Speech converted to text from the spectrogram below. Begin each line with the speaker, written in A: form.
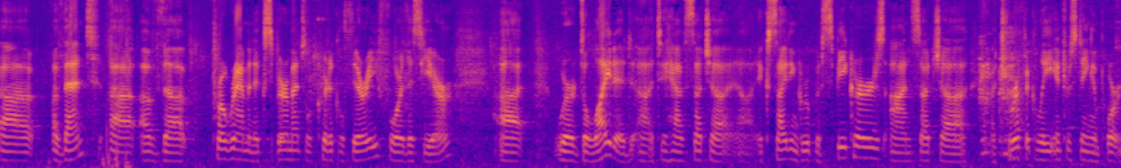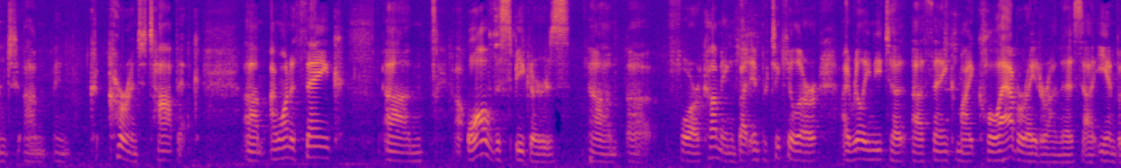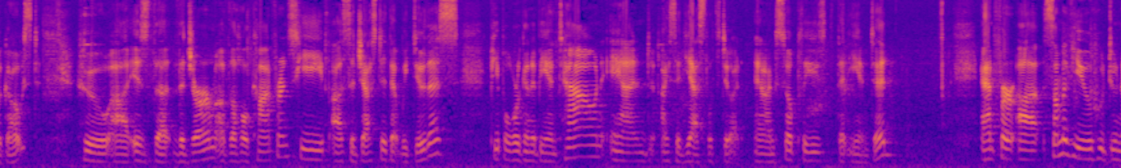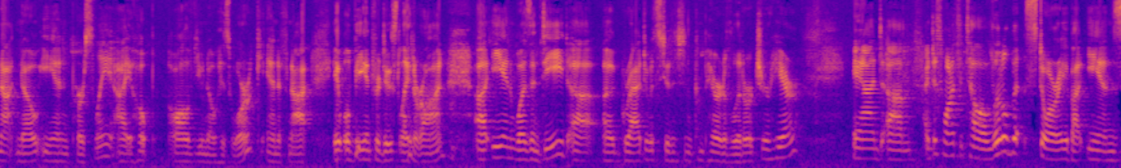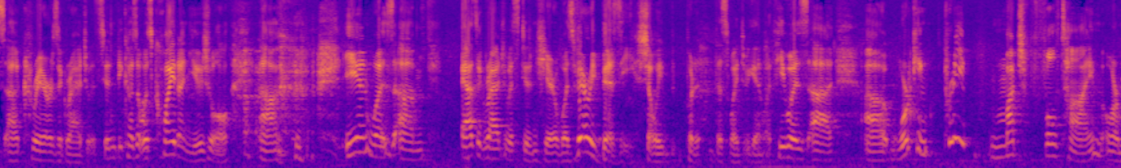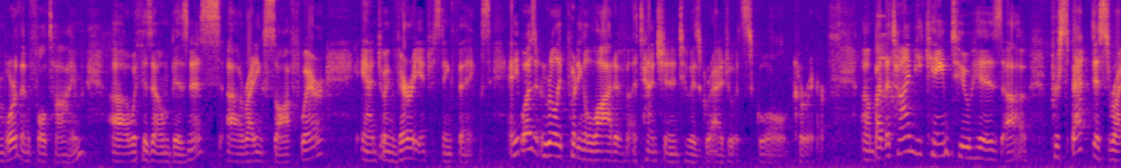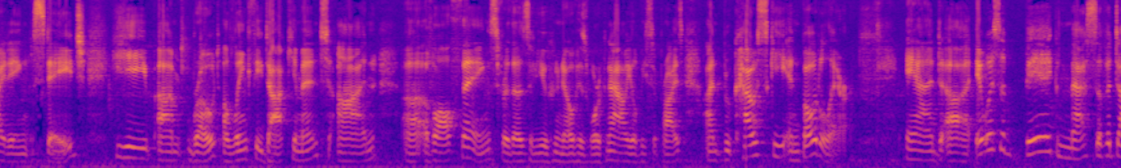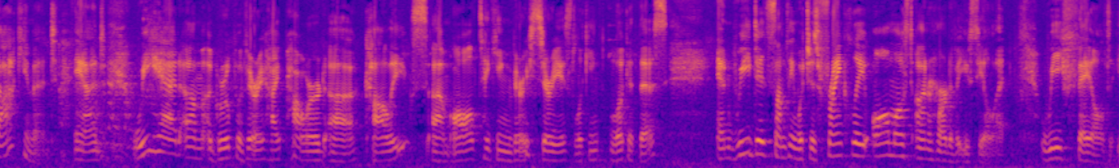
A: uh, event uh, of the program in experimental critical theory for this year. Uh, we're delighted uh, to have such an exciting group of speakers on such a, a terrifically interesting, important, um, and c- current topic. Um, I want to thank um, all of the speakers um, uh, for coming, but in particular, I really need to uh, thank my collaborator on this, uh, Ian Bogost, who uh, is the, the germ of the whole conference. He uh, suggested that we do this. People were going to be in town, and I said, yes, let's do it. And I'm so pleased that Ian did. And for uh, some of you who do not know Ian personally, I hope all of you know his work, and if not, it will be introduced later on. Uh, Ian was indeed uh, a graduate student in comparative literature here. And um, I just wanted to tell a little bit story about Ian's uh, career as a graduate student because it was quite unusual. Um, Ian was um, as a graduate student here, was very busy, shall we put it this way to begin with. He was uh, uh, working pretty much full time, or more than full time, uh, with his own business, uh, writing software, and doing very interesting things. And he wasn't really putting a lot of attention into his graduate school career. Um, by the time he came to his uh, prospectus writing stage, he um, wrote a lengthy document on, uh, of all things, for those of you who know his work now, you'll be surprised, on Bukowski and Baudelaire. And uh, it was a big mess of a document. And we had um, a group of very high powered uh, colleagues, um, all taking very serious looking look at this. And we did something which is frankly almost unheard of at UCLA. We failed.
